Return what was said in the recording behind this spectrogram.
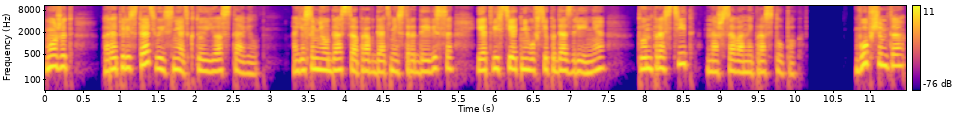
может, пора перестать выяснять, кто ее оставил? А если мне удастся оправдать мистера Дэвиса и отвести от него все подозрения, то он простит наш саванный проступок. В общем-то,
